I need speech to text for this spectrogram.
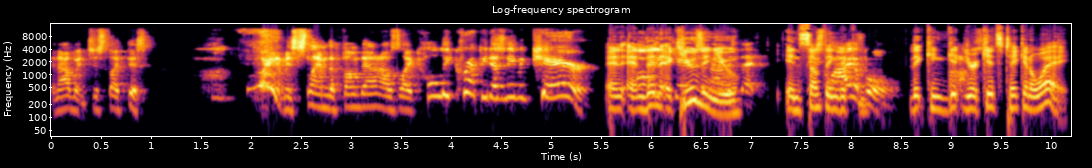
And I went just like this, wham, and slammed the phone down. I was like, "Holy crap! He doesn't even care." And and All then accusing you in something that can, that can get your kids taken away.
